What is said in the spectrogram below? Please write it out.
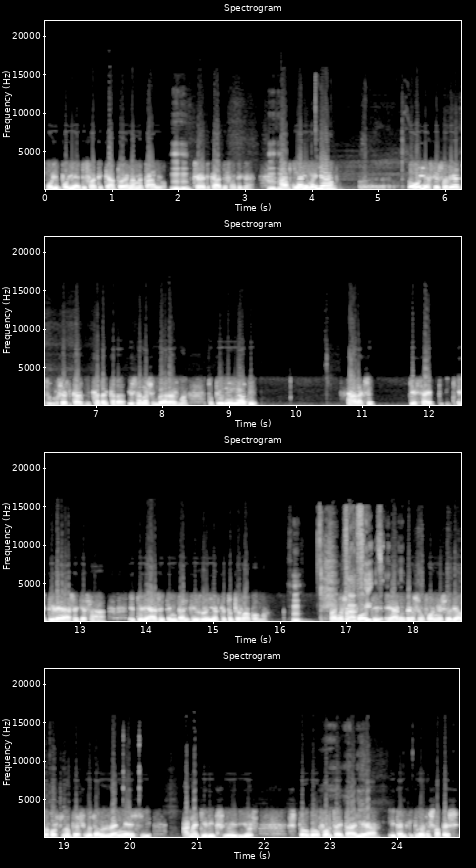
Πολύ πολύ αντιφατικά το ένα με το άλλο. Mm-hmm. Εξαιρετικά αντιφατικά. Mm-hmm. Από την άλλη μεριά όλη αυτή η ιστορία του ουσιαστικά καταδείξει ένα συμπέρασμα. Το οποίο είναι ότι άραξε και θα επηρέασε και θα επηρεάζει την Ιταλική ζωή αρκετό καιρό ακόμα. Hm. Θα να σας πω ότι εάν δεν συμφωνήσει ο διάδοχος του οποίο συμμετών δεν έχει ανακηρύξει ο ίδιος, στο Forza Italia η Ιταλική κυβέρνηση θα πέσει.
